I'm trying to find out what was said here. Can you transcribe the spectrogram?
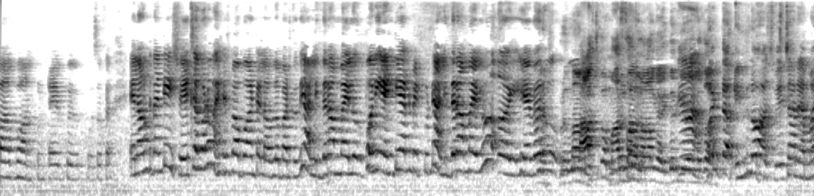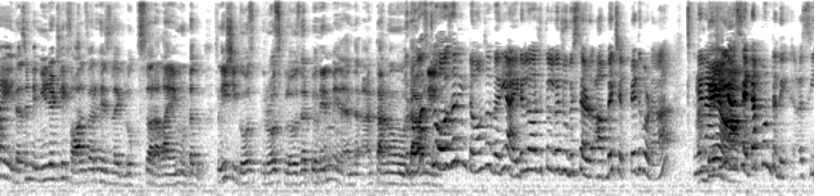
బాబు అనుకుంటే సూపర్. ఎలా ఉంటుందంటే ఈ స్వేచ్ఛ కూడా మహేష్ బాబు అంటే లవ్లో పడుతుంది. వాళ్ళిద్దరు అమ్మాయిలు పోనీ ఎన్టీఆర్ని పెట్టుకుంటే వాళ్ళిద్దరు అమ్మాయిలు ఎవరు. బట్ ఇందులో ఆ స్వేచ్ఛ అనే అమ్మాయి doesn't immediately fall for his like looks or అలా ఏమి ఉండదు. She goes grows closer to him దాన్ని closer in terms of very ఐడియాలజికల్గా చూపిస్తాడు. ఆ అబ్బాయి చెప్పేది కూడా నేను ఆ సెటప్ ఉంటది. సీ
